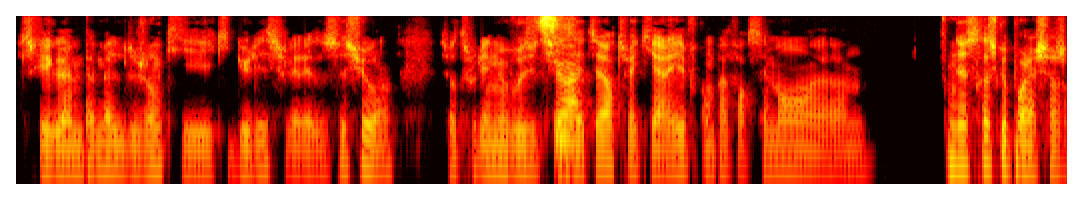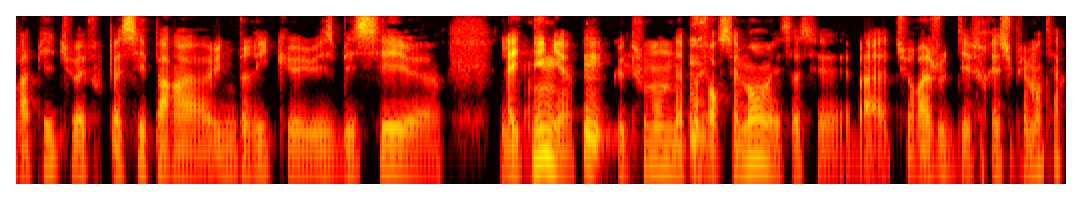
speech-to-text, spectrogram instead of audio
Parce qu'il y a quand même pas mal de gens qui, qui gueulaient sur les réseaux sociaux, hein. surtout les nouveaux utilisateurs, tu vois, qui arrivent, qui n'ont pas forcément Ne serait-ce que pour la charge rapide, tu vois, il faut passer par une brique USB-C Lightning Mmh. que tout le monde n'a pas forcément, et ça, c'est, bah, tu rajoutes des frais supplémentaires.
